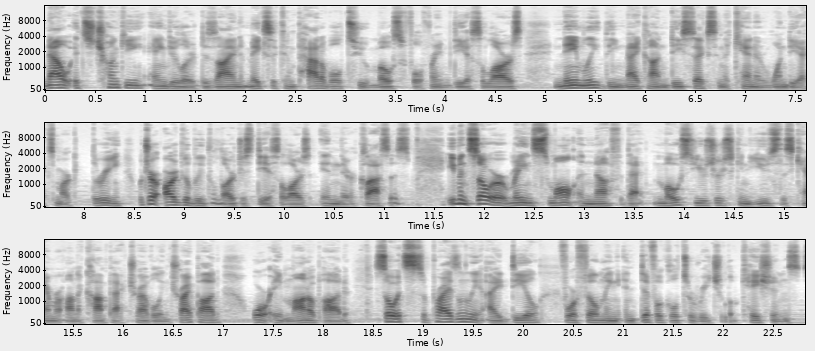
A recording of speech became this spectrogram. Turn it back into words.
Now its chunky, angular design makes it compatible to most full-frame DSLRs, namely the Nikon D6 and the Canon 1DX Mark III, which are arguably the largest DSLRs in their classes. Even so, it remains small enough that most users can use this camera on a compact traveling tripod or a monopod, so it's surprisingly ideal for filming in difficult to reach locations,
